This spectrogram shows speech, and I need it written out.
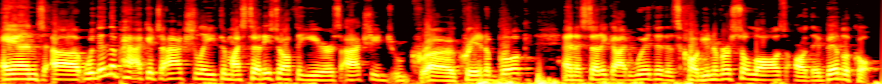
And, uh, within the package, I actually, through my studies throughout the years, I actually uh, uh, created a book and a study guide with it. It's called Universal Laws Are They Biblical?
